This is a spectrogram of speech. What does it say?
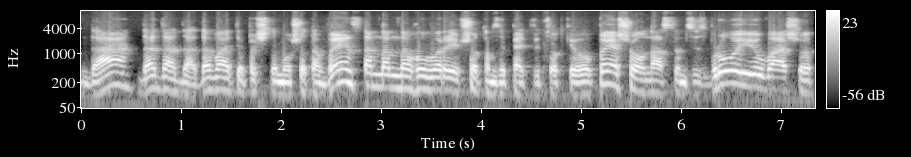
да, да, да, да, давайте почнемо. Що там Венс там нам наговорив, що там за 5% ВВП, що у нас там зі зброєю вашою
